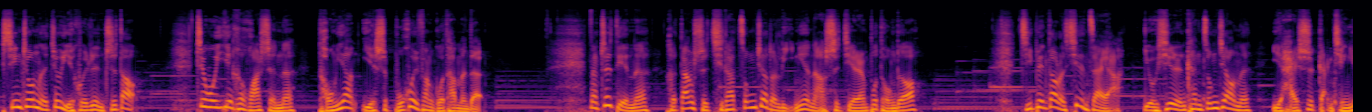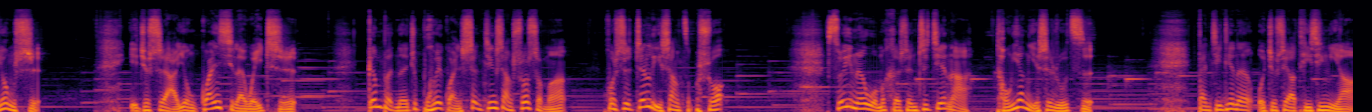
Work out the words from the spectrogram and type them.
心中呢就也会认知到，这位耶和华神呢同样也是不会放过他们的。那这点呢，和当时其他宗教的理念呢是截然不同的哦。即便到了现在啊，有些人看宗教呢，也还是感情用事，也就是啊用关系来维持，根本呢就不会管圣经上说什么，或是真理上怎么说。所以呢，我们和神之间呢，同样也是如此。但今天呢，我就是要提醒你啊，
